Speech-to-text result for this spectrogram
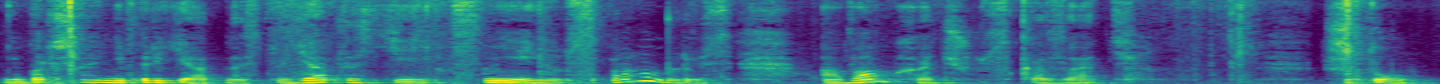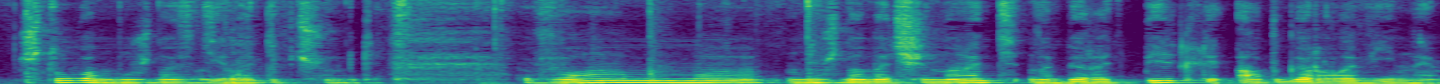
небольшая неприятность. Я-то с нею справлюсь, а вам хочу сказать, что, что вам нужно сделать, девчонки вам нужно начинать набирать петли от горловины.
